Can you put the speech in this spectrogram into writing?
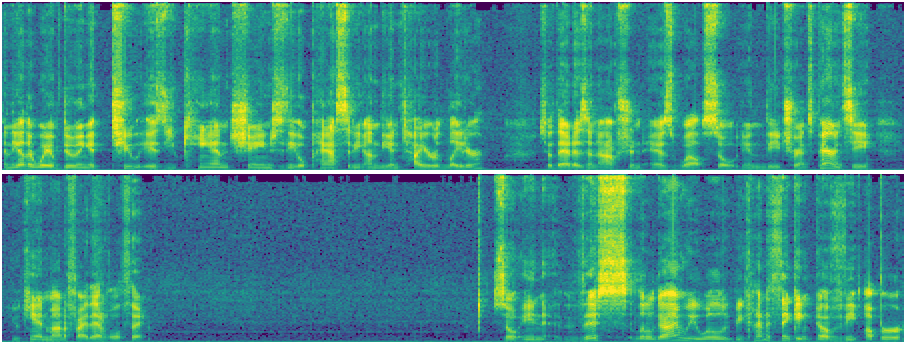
And the other way of doing it too is you can change the opacity on the entire layer. So that is an option as well. So in the transparency, you can modify that whole thing. So in this little guy, we will be kind of thinking of the upper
